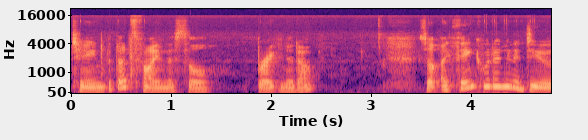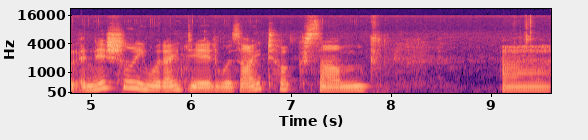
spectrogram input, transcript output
chain, but that's fine. This will brighten it up. So I think what I'm going to do, initially what I did was I took some, uh,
